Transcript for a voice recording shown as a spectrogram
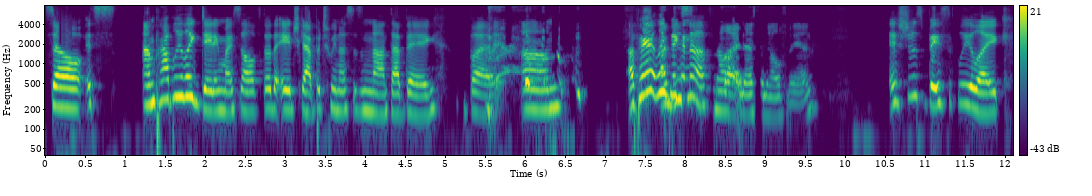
So it's, I'm probably like dating myself, though the age gap between us is not that big. But um apparently I'm big enough. not an snl fan it's just basically like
